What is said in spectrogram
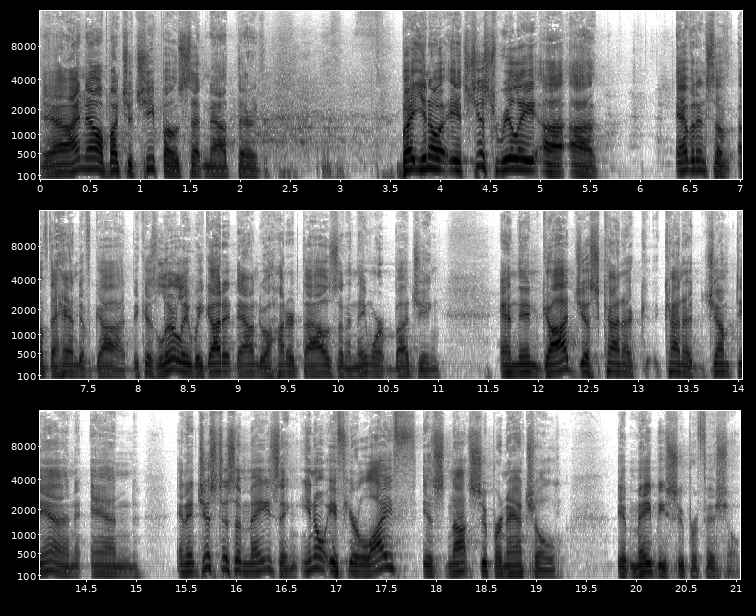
Yeah, I know a bunch of cheapos sitting out there. But you know, it's just really uh, uh, evidence of, of the hand of God because literally we got it down to 100,000 and they weren't budging. And then God just kind of kind of jumped in and and it just is amazing. You know, if your life is not supernatural, it may be superficial.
